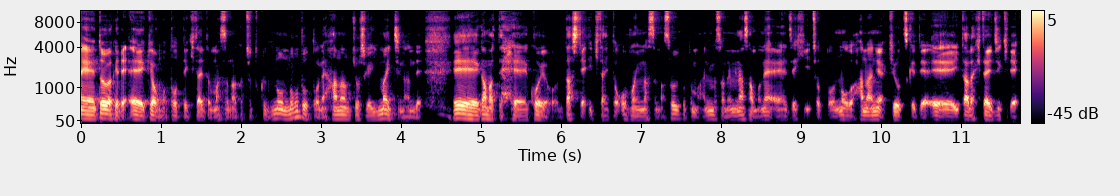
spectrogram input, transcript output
えー、というわけで、えー、今日も撮っていきたいと思います。なんかちょっとの喉とね、鼻の調子がいまいちなんで、えー、頑張って、え、声を出していきたいと思います。まあそういうこともありますので、皆さんもね、えー、ぜひちょっと喉、鼻には気をつけて、え、いただきたい時期で、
